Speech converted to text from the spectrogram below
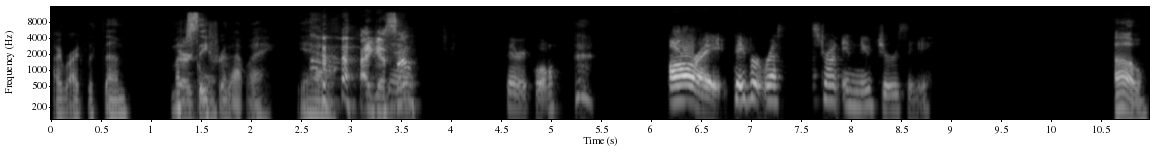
I ride with them. Much Very safer cool. that way. Yeah, I guess yeah. so. Very cool. All right, favorite restaurant in New Jersey. Oh,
